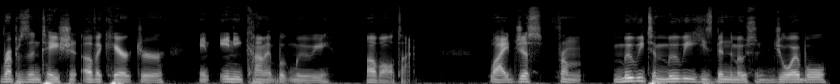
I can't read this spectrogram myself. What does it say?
representation of a character in any comic book movie of all time. Like just from movie to movie, he's been the most enjoyable.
